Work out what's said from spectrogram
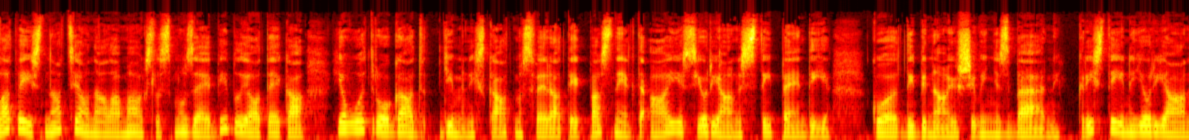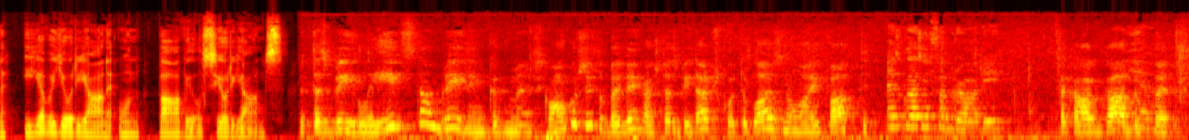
Latvijas Nacionālā mākslas muzeja bibliotēkā jau otro gadu ģimeniskā atmosfērā tiek pasniegta Aijas Jurjānes stipendija, ko dibinājuši viņas bērni - Kristīna Jurjāne, Ieva Jurjāne un Pāvils Jurjāns. Bet tas bija līdz tam brīdim, kad mēs konkursu izlabējām, vai vienkārši tas bija darbs, ko tu glaznoji pati? Es glaznoju februārī. Tā kā gadu Jā. pēc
